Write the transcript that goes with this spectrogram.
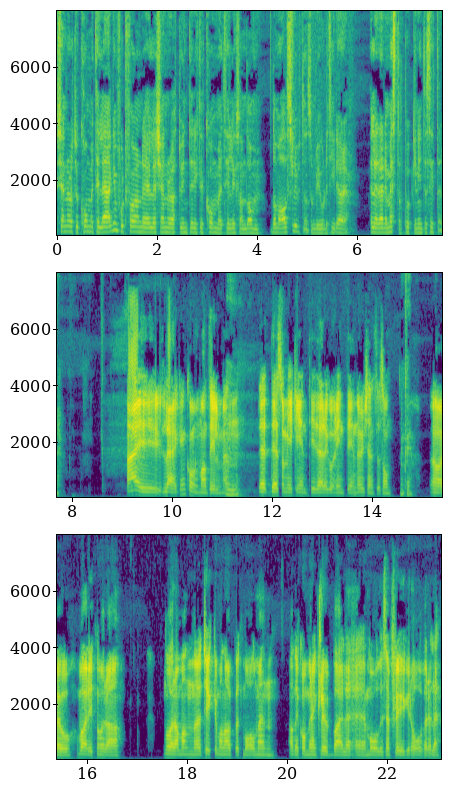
Känner du att du kommer till lägen fortfarande eller känner du att du inte riktigt kommer till liksom de, de avsluten som du gjorde tidigare? Eller är det mest att pucken inte sitter? Nej, lägen kommer man till men Mm. det, det som gick in tidigare går inte in nu känns det som. Okej. Det har ju varit några, några man eh, tycker man har öppet mål men ja, det kommer en klubba eller målisen flyger över eller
